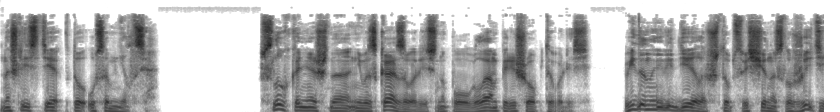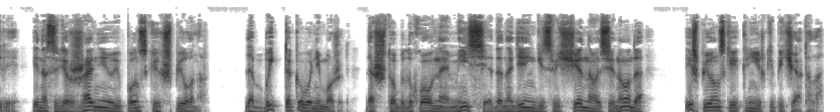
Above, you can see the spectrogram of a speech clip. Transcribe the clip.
нашлись те, кто усомнился. Вслух, конечно, не высказывались, но по углам перешептывались. Видано ли дело, чтоб священнослужители и на содержании у японских шпионов? Да быть такого не может. Да чтобы духовная миссия, да на деньги священного синода и шпионские книжки печатала.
